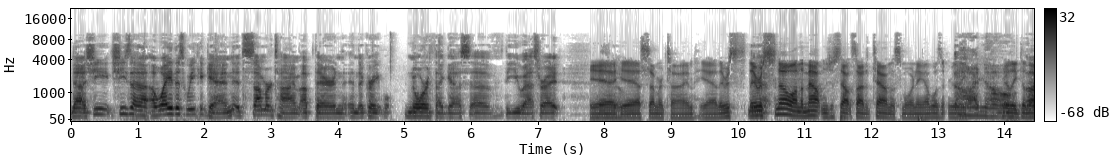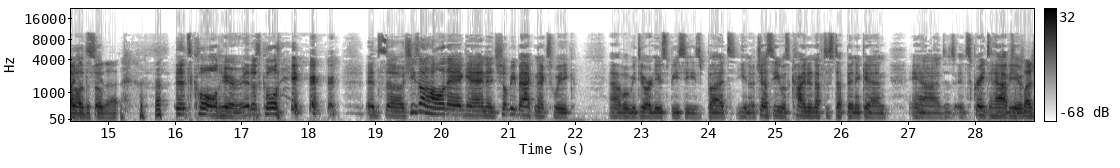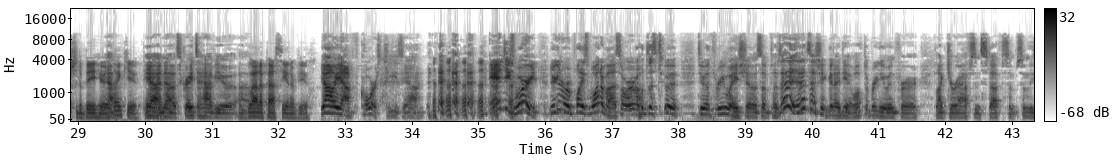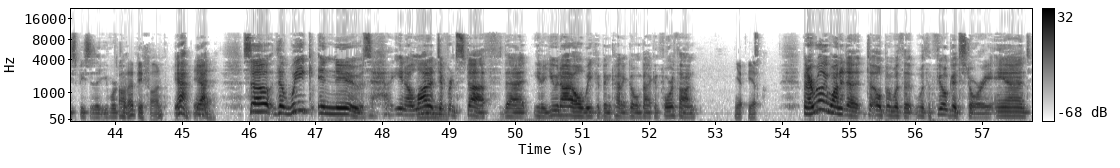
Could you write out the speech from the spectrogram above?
no, she she's uh, away this week again. It's summertime up there in in the great north, I guess, of the U.S. Right? Yeah, so. yeah, summertime. Yeah, there was there yeah. was snow on the mountain just outside of town this morning. I wasn't really, oh, I know. really delighted oh, to so, see that. it's cold here. It is cold here, and so she's on holiday again, and she'll be back next week uh, when we do our new species. But you know, Jesse was kind enough to step in again, and it's, it's great to have you. it's you. a pleasure to be here. Yeah. Thank you. Thank yeah, you. no, it's great to have you. I'm uh, glad I passed the interview. Oh yeah, of course. Jeez, yeah. Angie's worried you're going to replace one of us, or we'll just do a do a three way show sometimes. That's actually a good idea. We'll have to bring you in for like giraffes and stuff. Some some of these species that you've worked oh, with. that'd be fun. Yeah, yeah. yeah. So the week in news, you know, a lot Mm. of different stuff that you know you and I all week have been kind of going back and forth on. Yep, yep. But I really wanted to, to open with a with a feel good story, and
